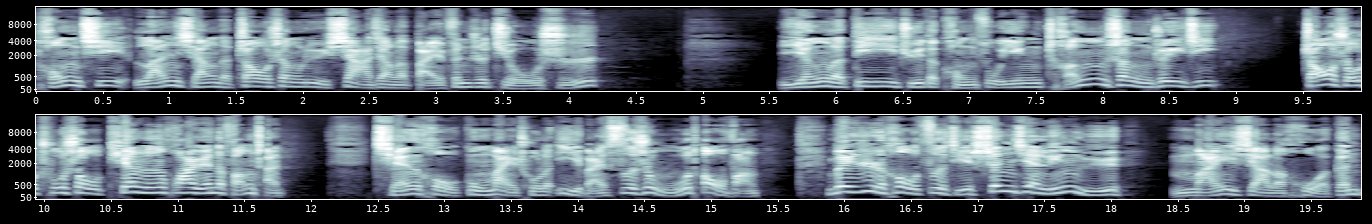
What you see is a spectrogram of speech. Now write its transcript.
同期兰翔的招生率下降了百分之九十。赢了第一局的孔素英乘胜追击。着手出售天伦花园的房产，前后共卖出了一百四十五套房，为日后自己身陷囹圄埋下了祸根。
